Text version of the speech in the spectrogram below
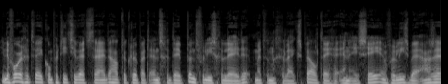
In de vorige twee competitiewedstrijden had de club uit Enschede puntverlies geleden... met een gelijkspel tegen NEC en verlies bij AZ.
